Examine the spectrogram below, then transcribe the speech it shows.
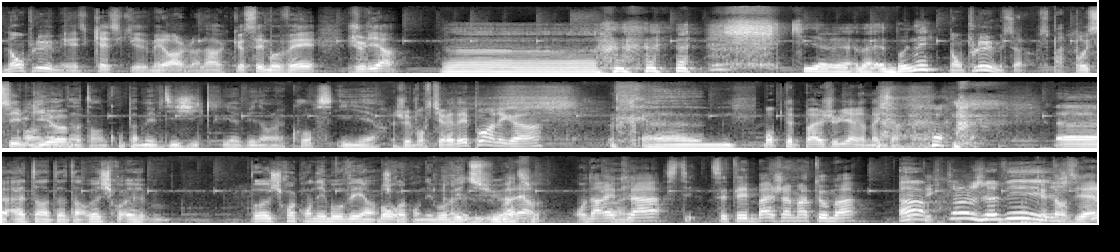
Non plus, mais qu'est-ce qui. Mais oh là là, que c'est mauvais. Julien, euh... Qui avait bah, Bonnet non plus, mais ça, c'est pas possible, Oh, Guillaume. Attends, attends, Groupama FDJ, qui y avait dans la course hier Je vais vous retirer des points, les gars. hein. euh, Bon, peut-être pas à Julien, il y en a qu'un. euh, Attends, attends, attends. Ouais, je crois, euh, je crois qu'on est mauvais. Hein. Bon. je crois qu'on est mauvais Euh, dessus. Allez, hein. on arrête Ouais, là. c'était- Benjamin Thomas. Ah putain, je l'avais 14e.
